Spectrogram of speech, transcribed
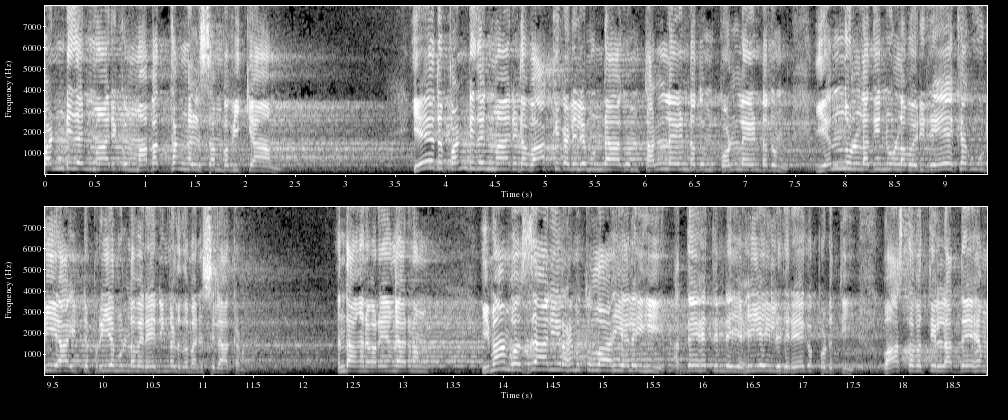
പണ്ഡിതന്മാർക്കും അബദ്ധങ്ങൾ സംഭവിക്കാം. ഏത് പണ്ഡിതന്മാരുടെ വാക്കുകളിലും ഉണ്ടാകും തള്ളേണ്ടതും കൊള്ളേണ്ടതും എന്നുള്ളതിനുള്ള ഒരു രേഖ കൂടിയായിട്ട് പ്രിയമുള്ളവരെ നിങ്ങൾ ഇത് മനസ്സിലാക്കണം. എന്താ അങ്ങനെ പറയാൻ കാരണം? ഇമാം ഗസാലി റഹമത്തുല്ലാഹി അലഹി അദ്ദേഹത്തിന്റെ യഹിയയിൽ ഇത് രേഖപ്പെടുത്തി. വാസ്തവത്തിൽ അദ്ദേഹം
